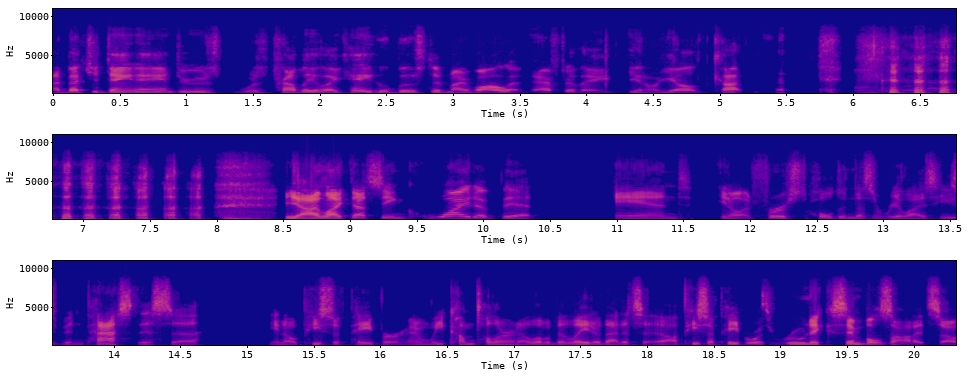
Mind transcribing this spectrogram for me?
I bet you Dana Andrews was probably like, "Hey, who boosted my wallet?" After they, you know, yelled "cut." yeah, I like that scene quite a bit. And you know, at first Holden doesn't realize he's been passed this uh, you know, piece of paper, and we come to learn a little bit later that it's a, a piece of paper with runic symbols on it. So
